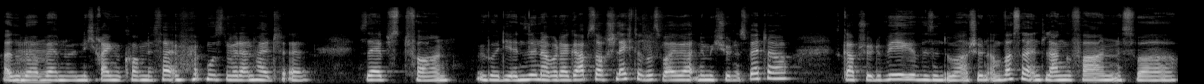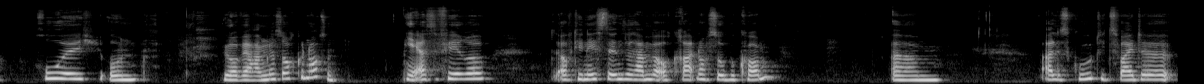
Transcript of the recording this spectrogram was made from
Also da Mhm. wären wir nicht reingekommen. Deshalb mussten wir dann halt äh, selbst fahren über die Inseln. Aber da gab's auch Schlechteres, weil wir hatten nämlich schönes Wetter. Es gab schöne Wege. Wir sind immer schön am Wasser entlang gefahren. Es war ruhig und ja, wir haben das auch genossen. Die erste Fähre auf die nächste Insel haben wir auch gerade noch so bekommen. Ähm, alles gut. Die zweite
